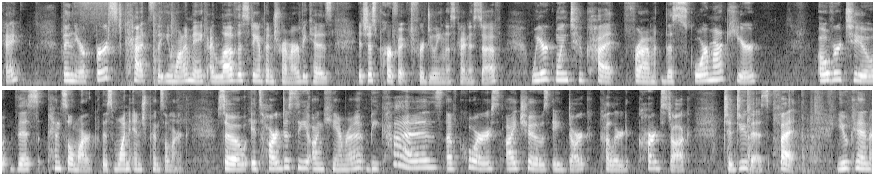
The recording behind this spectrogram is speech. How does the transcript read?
okay? Then your first cuts that you want to make, I love the Stampin' Trimmer because it's just perfect for doing this kind of stuff. We are going to cut from the score mark here over to this pencil mark, this one inch pencil mark. So it's hard to see on camera because, of course, I chose a dark colored cardstock to do this, but you can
